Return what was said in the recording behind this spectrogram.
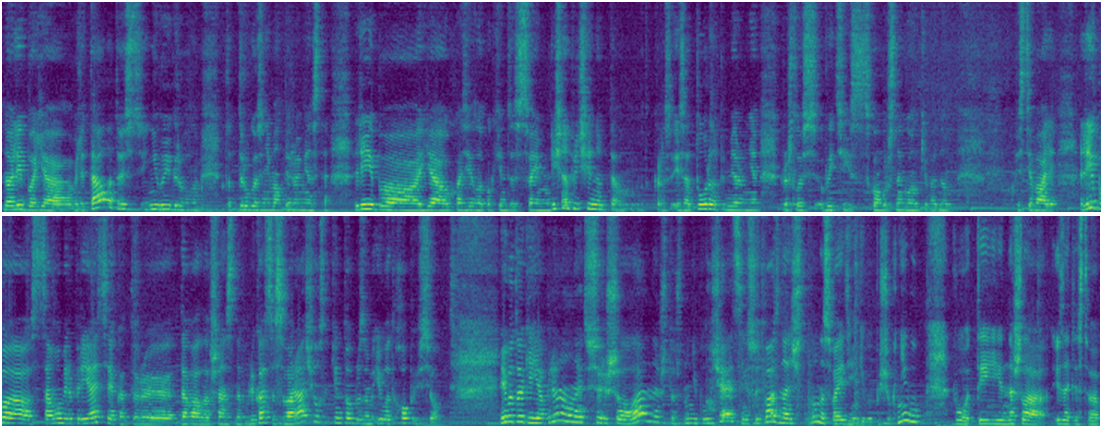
но либо я вылетала, то есть не выигрывала, кто-то другой занимал первое место, либо я уходила по каким-то своим личным причинам, там, из-за тура, например, мне пришлось выйти из конкурсной гонки в одном фестивале, либо само мероприятие, которое давало шанс на публикацию, сворачивалось каким-то образом, и вот хоп, и все. И в итоге я плюнула на это все, решила, ладно, что ж, ну не получается, не судьба, значит, ну на свои деньги выпущу книгу. Вот, и нашла издательство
